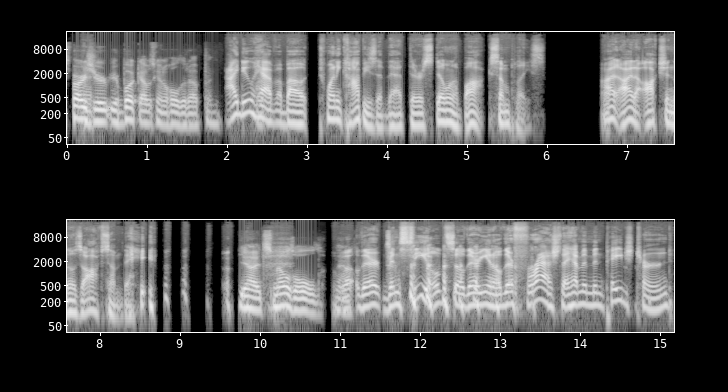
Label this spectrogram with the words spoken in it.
as far as uh, your your book, I was going to hold it up and I do Right. have about 20 copies of that. They're still in a box someplace. I, I'd auction those off someday. yeah, it smells old. now. well, they're been sealed, so they're you know they're fresh. They haven't been page turned.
